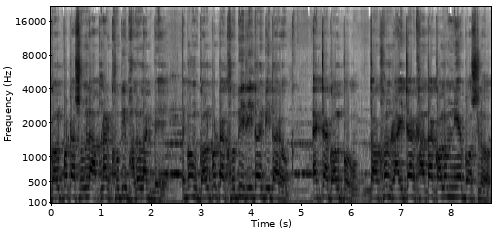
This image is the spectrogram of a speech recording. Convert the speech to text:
গল্পটা শুনলে আপনার খুবই ভালো লাগবে এবং গল্পটা খুবই হৃদয় বিদারক। একটা গল্প। তখন রাইটার খাতা কলম নিয়ে বসল।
